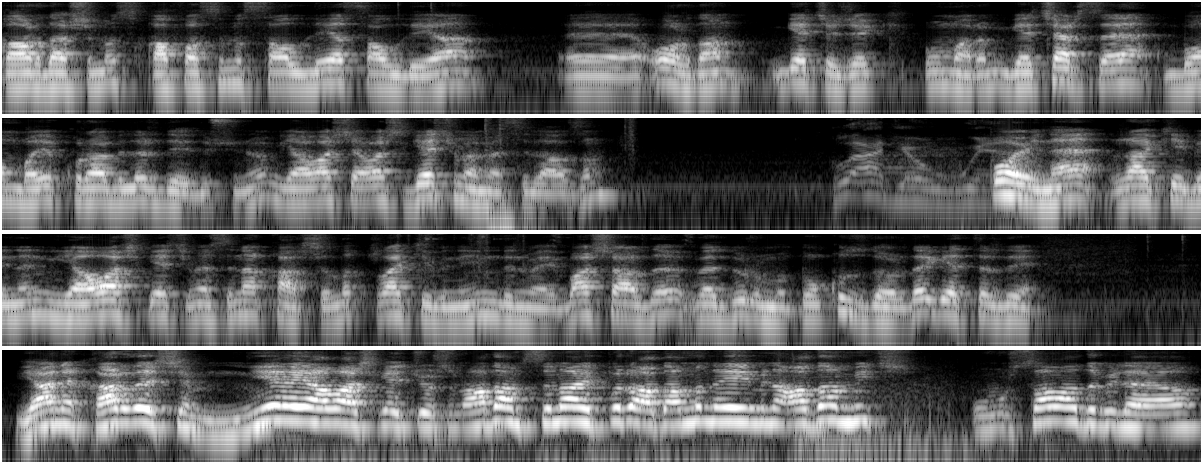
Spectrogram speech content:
kardeşimiz kafasını sallaya sallaya e, oradan geçecek. Umarım geçerse bombayı kurabilir diye düşünüyorum. Yavaş yavaş geçmemesi lazım. Poine rakibinin yavaş geçmesine karşılık rakibini indirmeyi başardı ve durumu 9-4'e getirdi. Yani kardeşim niye yavaş geçiyorsun? Adam sniper adamın aim'ini adam hiç umursamadı bile ya.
